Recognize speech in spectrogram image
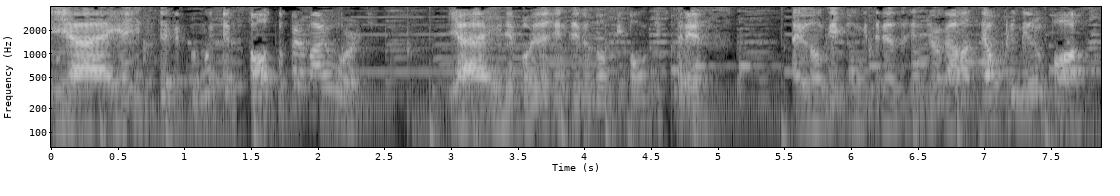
E aí a gente teve por muito tempo só o Super Mario World. E aí depois a gente teve o Donkey Kong 3. Aí o Donkey Kong 3 a gente jogava até o primeiro boss.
